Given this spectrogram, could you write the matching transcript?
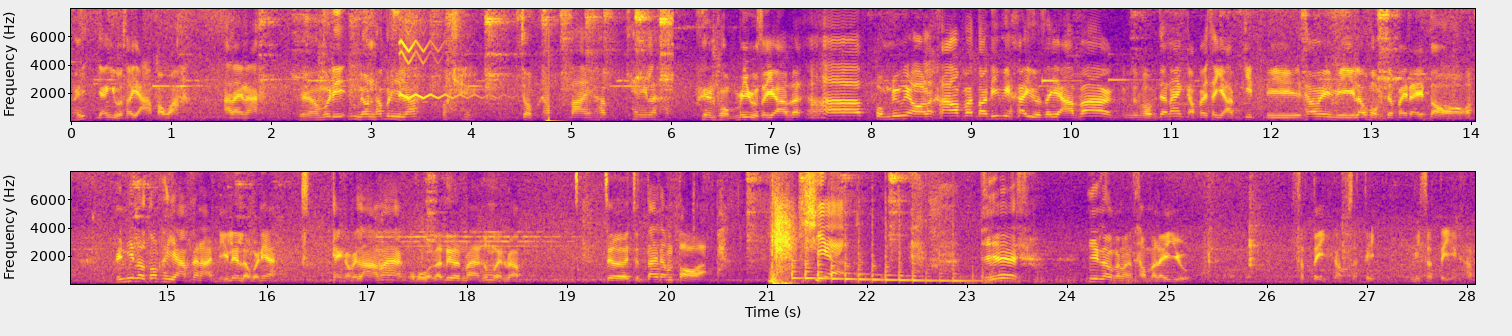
เฮ้ยยังอยู่สยามปะวะอะไรนะ อยู่นนทบุรีนนทบุรีแล้วโอเค จบครับบายครับแค่นี้แหละครับ เพื่อนผมไม่อยู่สยามแล้วครับ ผมนึกไม่ออกแล้วครับ ว่าตอนนี้มีใครอยู่สยามบ้าง หรือผมจะนั่งกลับไปสยามกิจดี ถ้าไม่มีแล้วผมจะไปไหนต่อเฮ้ยนี่เราต้องพยายามขนาดนี้เลยเหรอวะเนี่ยแข่งกับเวลามากโอ้โหแล้วเดินมาก็เหมือนแบบ เจอจุดใต้ทำต่ออะเชี่ยเย้นี่เรากำลังทำอะไรอยู่ สติครับสติมีสติครับ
